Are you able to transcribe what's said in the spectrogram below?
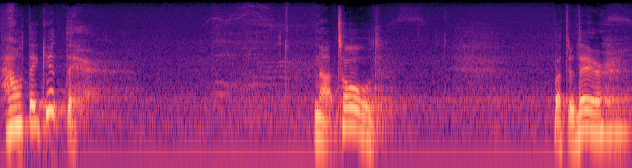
How'd they get there? Not told. But they're there.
